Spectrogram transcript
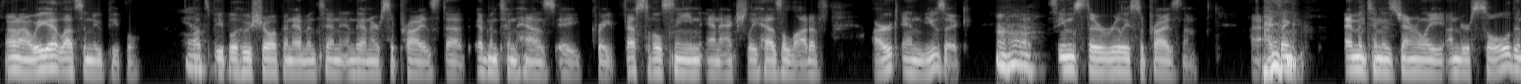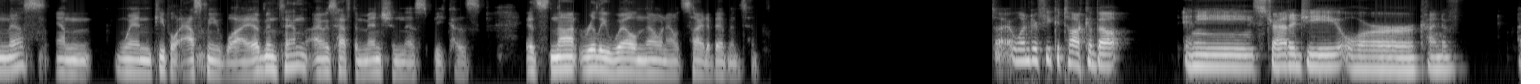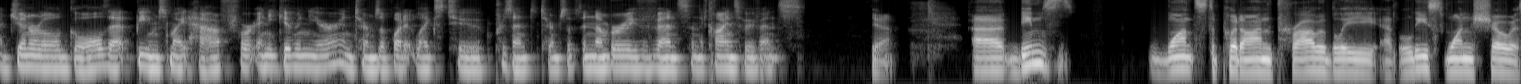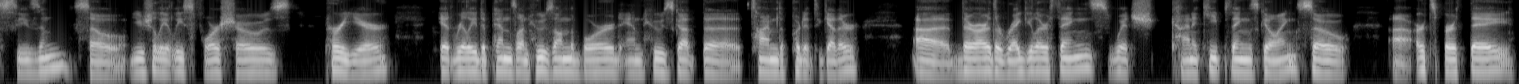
Oh no, we get lots of new people. Yeah. Lots of people who show up in Edmonton and then are surprised that Edmonton has a great festival scene and actually has a lot of art and music. Mm-hmm. That seems to really surprise them. I, I think Edmonton is generally undersold in this, and when people ask me why Edmonton, I always have to mention this because it's not really well known outside of Edmonton. I wonder if you could talk about any strategy or kind of a general goal that Beams might have for any given year in terms of what it likes to present in terms of the number of events and the kinds of events. Yeah. Uh, Beams wants to put on probably at least one show a season. So, usually at least four shows per year. It really depends on who's on the board and who's got the time to put it together. Uh, there are the regular things which kind of keep things going. So, uh, Art's birthday.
